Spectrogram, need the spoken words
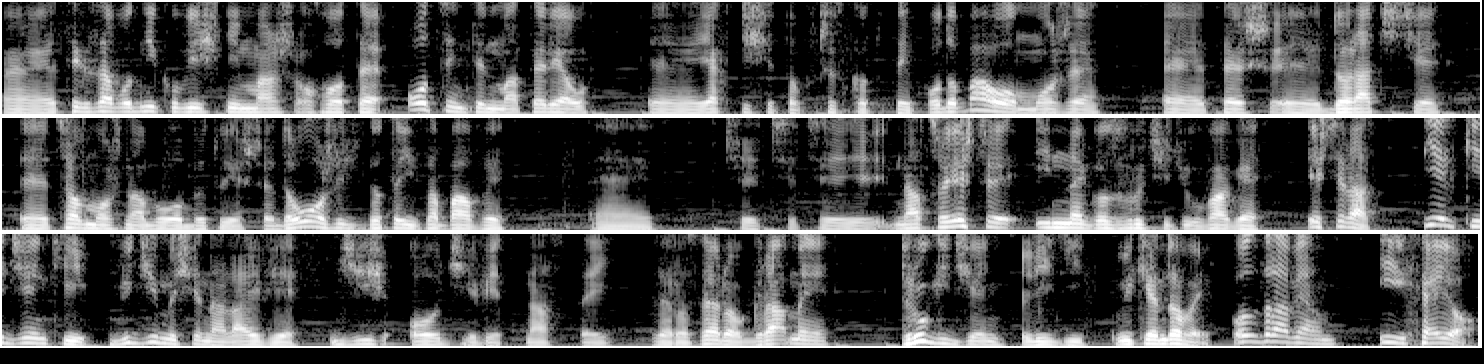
e, tych zawodników, jeśli masz ochotę. Oceń ten materiał, e, jak Ci się to wszystko tutaj podobało. Może e, też e, doradźcie, e, co można byłoby tu jeszcze dołożyć do tej zabawy. E, czy, czy, czy na co jeszcze innego zwrócić uwagę. Jeszcze raz, wielkie dzięki. Widzimy się na live dziś o 19.00. Gramy drugi dzień Ligi Weekendowej. Pozdrawiam i hejo!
